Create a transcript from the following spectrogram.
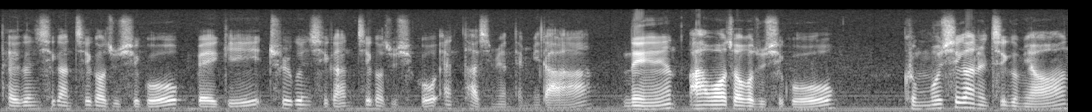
퇴근 시간 찍어주시고 빼기 출근 시간 찍어주시고 엔터 하시면 됩니다. 는 hour 적어주시고 근무 시간을 찍으면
